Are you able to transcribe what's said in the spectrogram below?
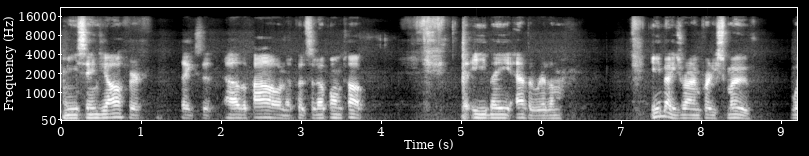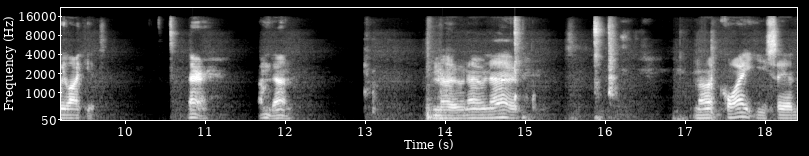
When you send your offer, takes it out of the pile and it puts it up on top. The eBay algorithm. eBay's running pretty smooth. We like it. There. I'm done. No, no, no. Not quite, you said.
